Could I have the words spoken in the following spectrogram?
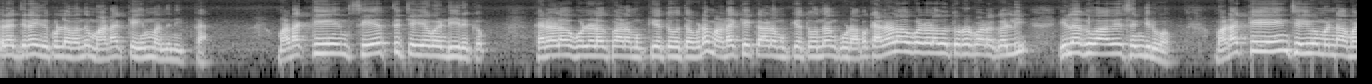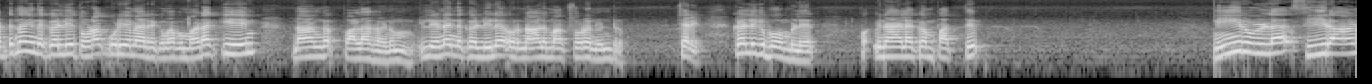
பிரச்சனை? இதுக்குள்ளே வந்து மடக்கையும் வந்து நிற்பேன் மடக்கையும் சேர்த்து செய்ய வேண்டி இருக்கும் கனளவு கொள்ளளவுக்கான முக்கியத்துவத்தை விட மடக்கைக்கான முக்கியத்துவம் தான் கூட அப்போ கனளவு கொள்ளளவு தொடர்பான கல்வி இலகுவாகவே செஞ்சிருவோம். மடக்கையையும் செய்வோம்டா. மட்டும்தான் இந்த கேள்வியை தொடக்கூடிய மாதிரி இருக்கும். அப்போ மடக்கையையும் நாங்கள் பழகணும். இல்லைன்னா இந்த கேள்வியில் ஒரு நாலு மார்க்ஸோடு நின்றும். சரி கேள்விக்கு போகும் பிள்ளைகள். விநாயகம் பத்து. நீருள்ள சீரான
